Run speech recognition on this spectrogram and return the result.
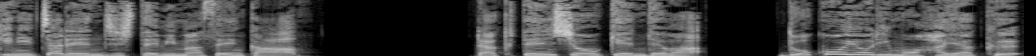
引にチャレンジしてみませんか？楽天証券では、どこよりも早く、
